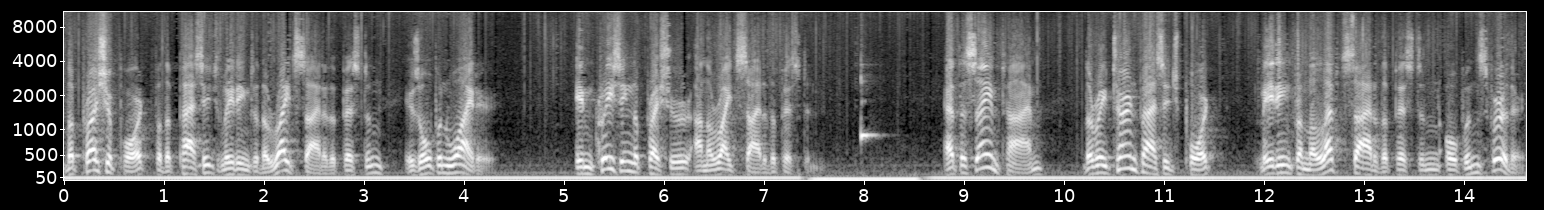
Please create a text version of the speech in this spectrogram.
The pressure port for the passage leading to the right side of the piston is open wider, increasing the pressure on the right side of the piston. At the same time, the return passage port leading from the left side of the piston opens further,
